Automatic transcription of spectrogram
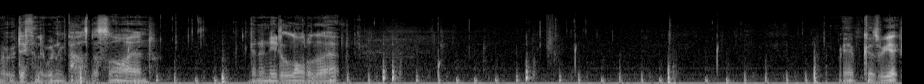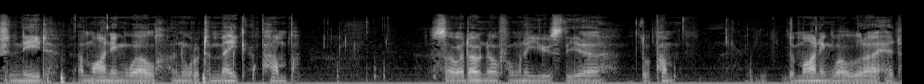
But we definitely wouldn't pass the iron. Gonna need a lot of that. Yeah, because we actually need a mining well in order to make a pump. So I don't know if I want to use the uh, the pump, the mining well that I had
